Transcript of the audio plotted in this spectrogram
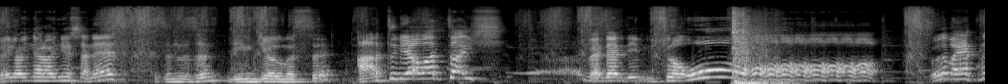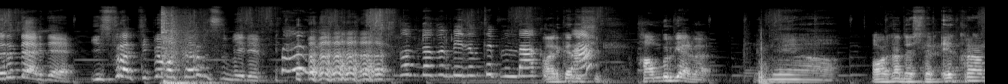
Böyle oyunlar oynuyorsanız kızınızın birinci olması artı bir avantaj. Ben neredeyim? Yusra. Oo! Oğlum ayaklarım nerede? Yusra tipe bakar mısın benim? Baba, baba benim tipim daha komik. Arkadaşım hamburger ver. Ne ya? Arkadaşlar ekran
